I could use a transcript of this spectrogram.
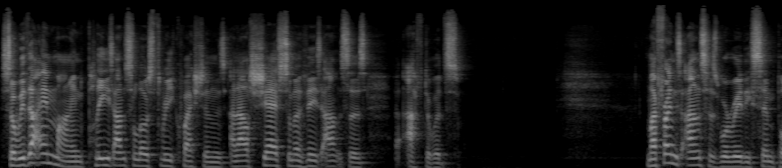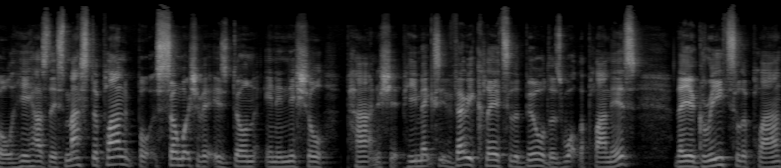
So, with that in mind, please answer those three questions and I'll share some of his answers afterwards. My friend's answers were really simple. He has this master plan, but so much of it is done in initial partnership. He makes it very clear to the builders what the plan is. They agree to the plan.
